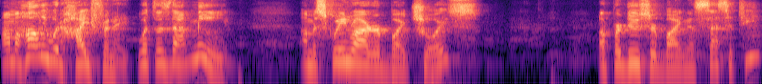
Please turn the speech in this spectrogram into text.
I'm a Hollywood hyphenate. What does that mean? I'm a screenwriter by choice, a producer by necessity,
